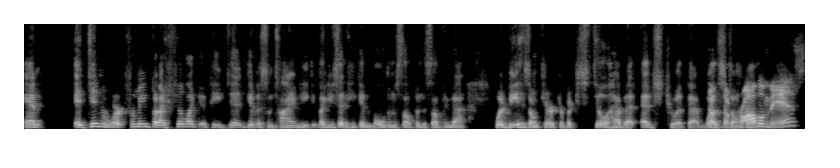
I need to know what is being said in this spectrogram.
and it didn't work for me. But I feel like if he did give it some time, he could, like you said, he could mold himself into something that would be his own character, but still have that edge to it that was. the Stone problem Cold. is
